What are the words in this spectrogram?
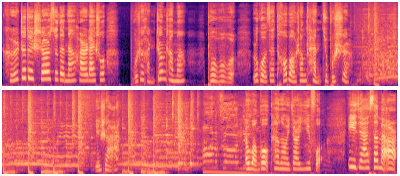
可是这对十二岁的男孩来说不是很正常吗？不不不，如果在淘宝上看就不是。也是啊。哎，网购看到一件衣服。”一家三百二，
